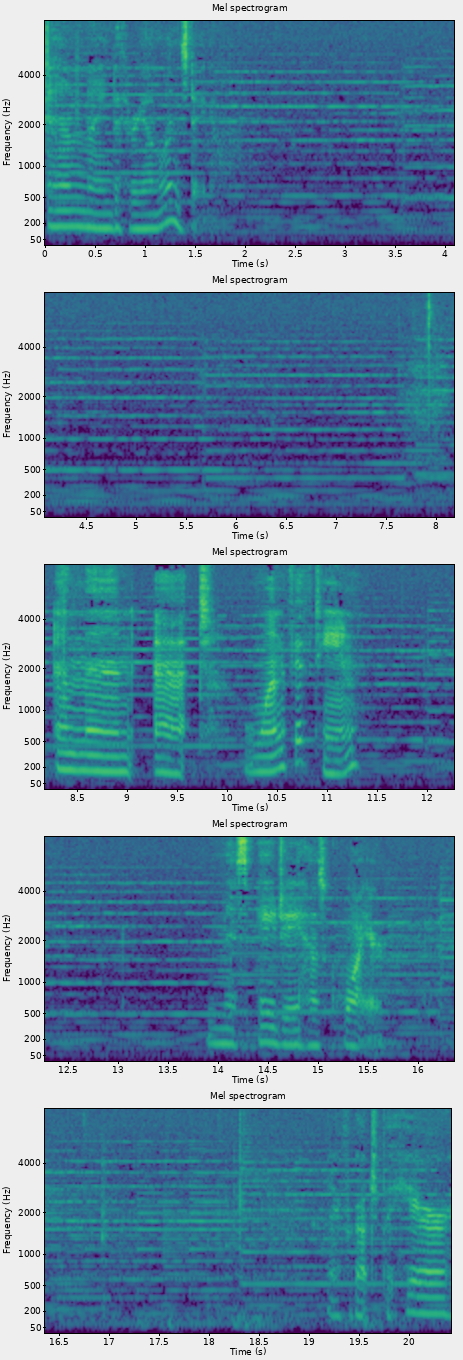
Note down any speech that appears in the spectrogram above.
And 9 to 3 on Wednesday. And then at 1.15, Miss AJ has choir. Forgot to put here,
